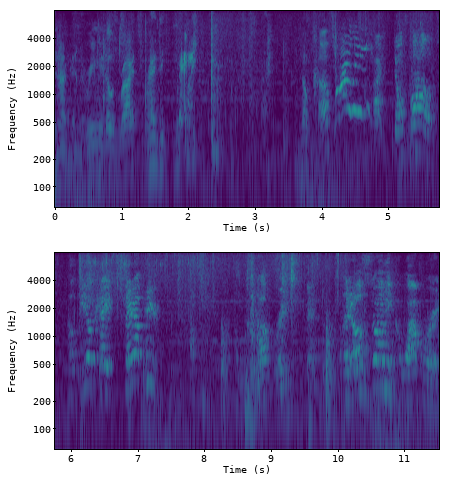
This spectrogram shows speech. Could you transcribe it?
You're not gonna read me those rights, Randy? Randy? No cuffs? Charlie! All right, don't follow. I'll be okay. Stay up here. Cooperate. They all saw me cooperate.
